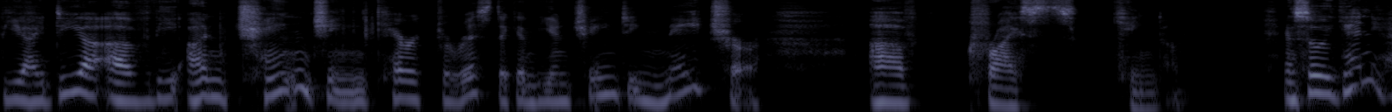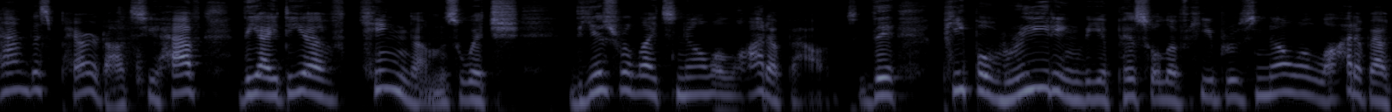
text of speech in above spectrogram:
the idea of the unchanging characteristic and the unchanging nature of Christ's kingdom. And so again, you have this paradox. You have the idea of kingdoms, which the Israelites know a lot about. The people reading the epistle of Hebrews know a lot about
